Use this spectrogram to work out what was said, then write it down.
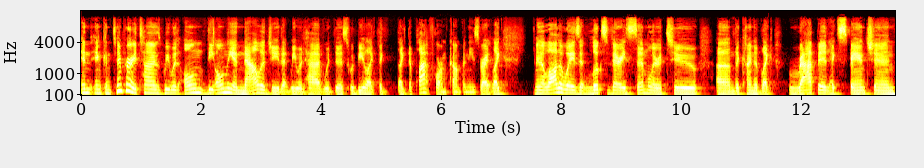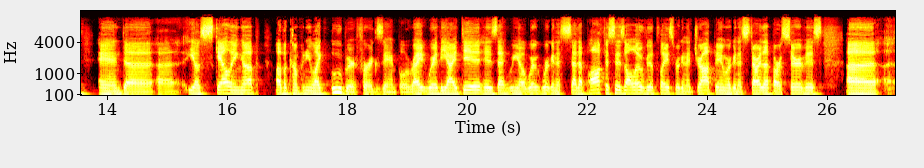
in, in contemporary times we would own the only analogy that we would have with this would be like the like the platform companies right? Like in a lot of ways it looks very similar to um, the kind of like rapid expansion and uh, uh, you know scaling up of a company like uber for example right? Where the idea is that you know we're, we're going to set up offices all over the place. We're going to drop in. We're going to start up our service uh, uh,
